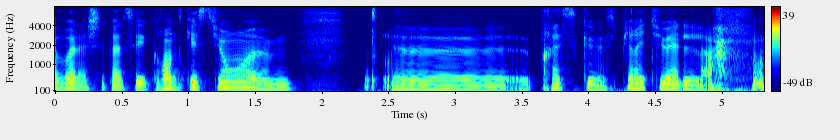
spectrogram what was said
voilà, je sais pas, c'est une grande question presque spirituelle là.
